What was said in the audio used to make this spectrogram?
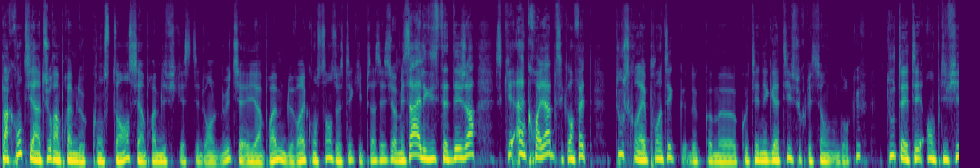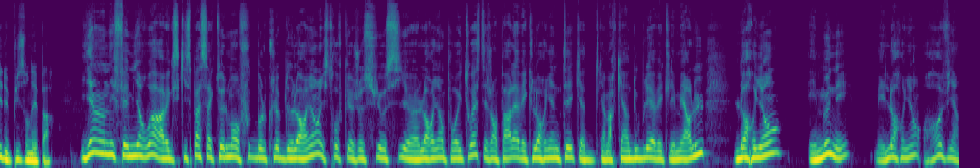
par, contre il y a toujours un problème de constance, il y a un problème d'efficacité devant le but, il y a- il y, a un problème de vraie constance de cette équipe, ça c'est sûr. Mais ça, elle existait déjà. Ce qui est incroyable, c'est qu'en fait, tout ce qu'on avait pointé comme euh, côté négatif sur Christian Gourcuff, tout a été amplifié depuis son départ. Il y a un effet miroir avec ce qui se passe actuellement au Football Club de Lorient. Il se trouve que je suis aussi euh, Lorient pour It West et j'en parlais avec Lorienté qui a, qui a marqué un doublé avec les Merlus. Lorient est mené. Mais Lorient revient.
